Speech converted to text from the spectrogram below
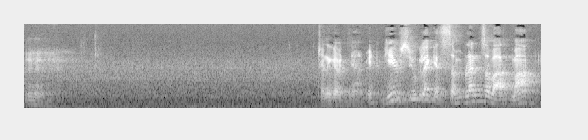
hmm, it gives you like a semblance of Atma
